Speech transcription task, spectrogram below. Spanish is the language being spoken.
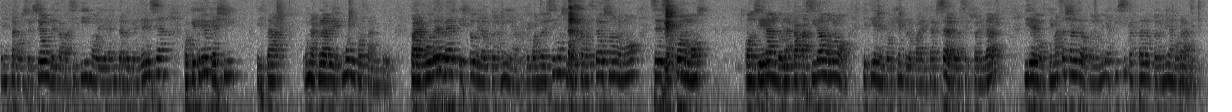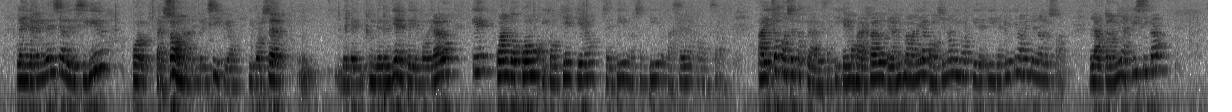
en esta concepción del capacitismo y de la interdependencia, porque creo que allí está una clave muy importante para poder ver esto de la autonomía, porque cuando decimos si los discapacitados son o no seres autónomos, considerando la capacidad o no que tienen, por ejemplo, para ejercer la sexualidad, diremos que más allá de la autonomía física está la autonomía moral, la independencia de decidir por persona, en principio, y por ser independiente y empoderado, que cuándo, cómo y con quién quiero sentir, no sentir, hacer o no hacer. Hay dos conceptos claves aquí que hemos barajado de la misma manera como sinónimo y, y definitivamente no lo son. La autonomía física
